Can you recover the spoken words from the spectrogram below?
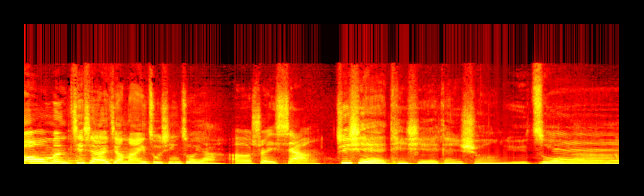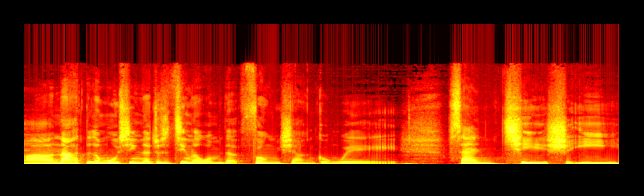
好，我们接下来讲哪一组星座呀？呃，水象，巨蟹、天蝎跟双鱼座啦。哈那这个木星呢，就是进了我们的风象宫位。三七十一，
